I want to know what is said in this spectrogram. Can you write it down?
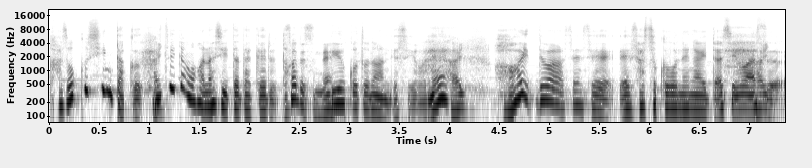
ー、家族信託についてもお話しいただける、ということなんですよね。はい、はい、では先生、えー、早速お願いいたします。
